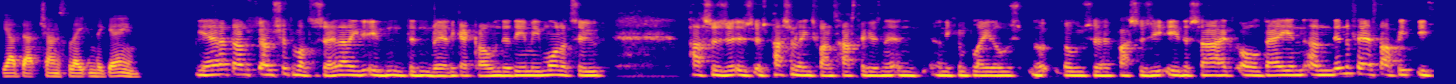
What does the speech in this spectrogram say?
he had that chance late in the game. Yeah, I was, I was just about to say that he, he, didn't really get going, did he? I mean, one or two passes, his, his passing range fantastic, isn't it? And and he can play those those uh, passes either side all day. And and in the first half, he, he,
